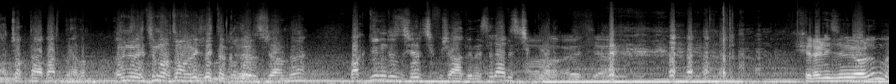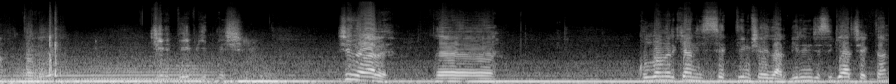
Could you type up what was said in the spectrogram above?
Ya çok da abartmayalım. Ön üretim otomobilde takılıyoruz şu anda. Bak dümdüz dışarı çıkmış abi mesela biz çıkmayalım. Aa, evet ya. Fren izini gördün mü? Tabii. Kilitleyip gitmiş. Şimdi abi Ee, kullanırken hissettiğim şeyler. Birincisi gerçekten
